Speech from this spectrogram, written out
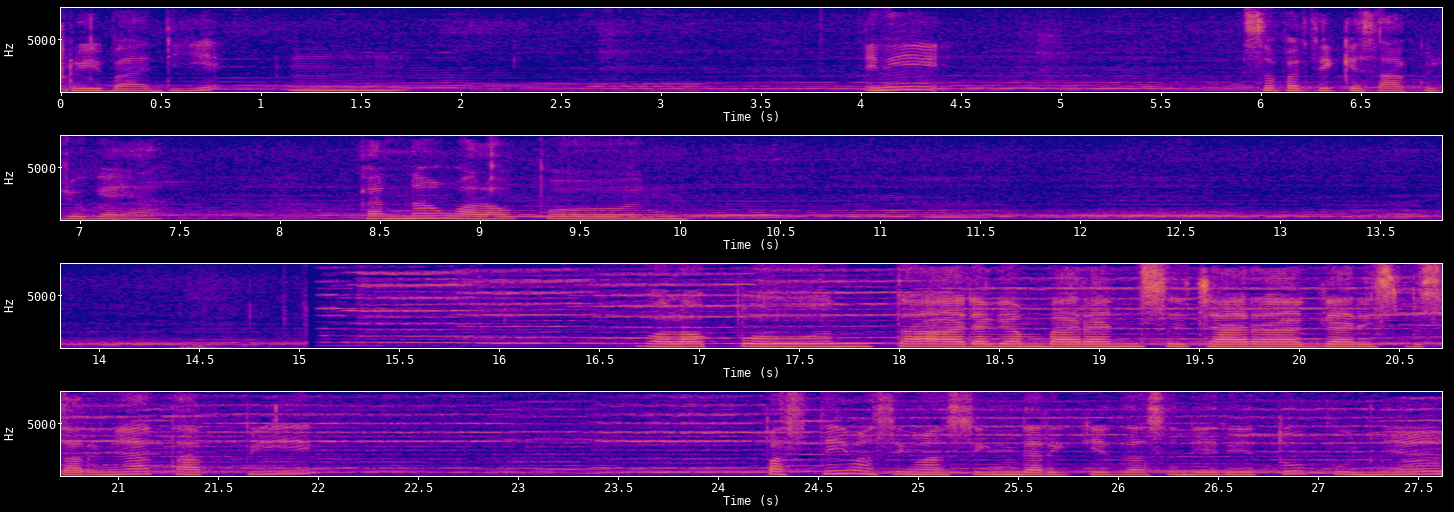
pribadi, hmm, ini seperti kisah aku juga ya. Karena walaupun walaupun tak ada gambaran secara garis besarnya, tapi pasti masing-masing dari kita sendiri itu punya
